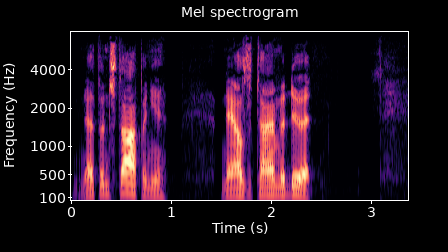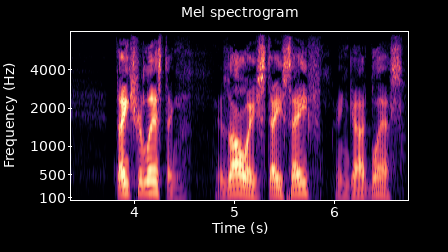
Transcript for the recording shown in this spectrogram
Nothing's stopping you. Now's the time to do it. Thanks for listening. As always, stay safe and God bless.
